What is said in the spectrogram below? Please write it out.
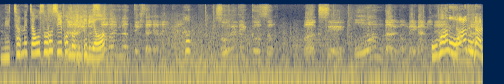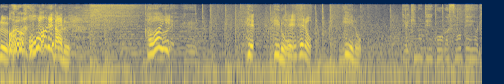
めちゃめちゃ恐ろしいこと言ってるよ。様になってきたじゃないかそれでこそ惑星オワンダルの女神だ。おワンダル。ンダル。おワンダル。かわいい。ヘヘロ。へヘロ。ヘロ。敵の抵抗が想定より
